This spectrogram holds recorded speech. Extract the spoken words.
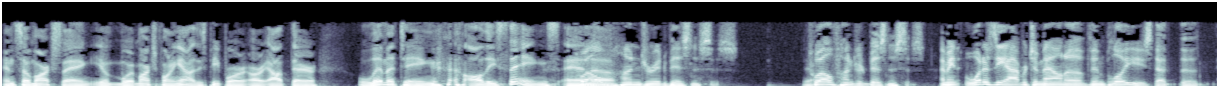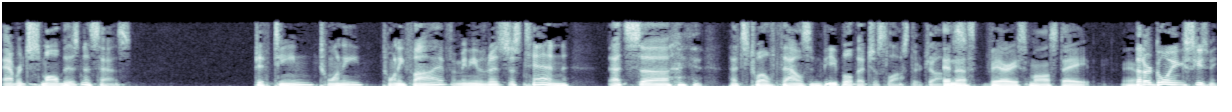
and so Mark's saying, you know, what Mark's pointing out, these people are, are out there limiting all these things. And uh, 1,200 businesses. 1,200 businesses. I mean, what is the average amount of employees that the average small business has? 15, 20, 25? I mean, even if it's just 10, that's uh, that's 12,000 people that just lost their jobs. in a very small state. Yeah. that are going, excuse me,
